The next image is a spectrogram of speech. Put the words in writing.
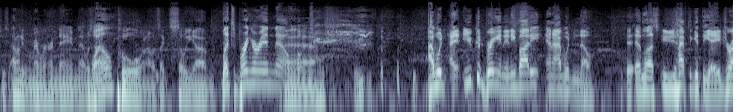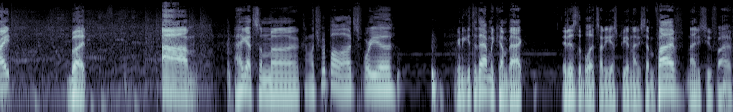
Jeez, I don't even remember her name. That was Well- pool when I was like so young. Let's bring her in now. Yeah. I wouldn't. I- You could bring in anybody, and I wouldn't know, unless you have to get the age right. But, um, I got some uh, college football odds for you. We're gonna get to that when we come back. It is the Blitz on ESPN 97.5, 92.5.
